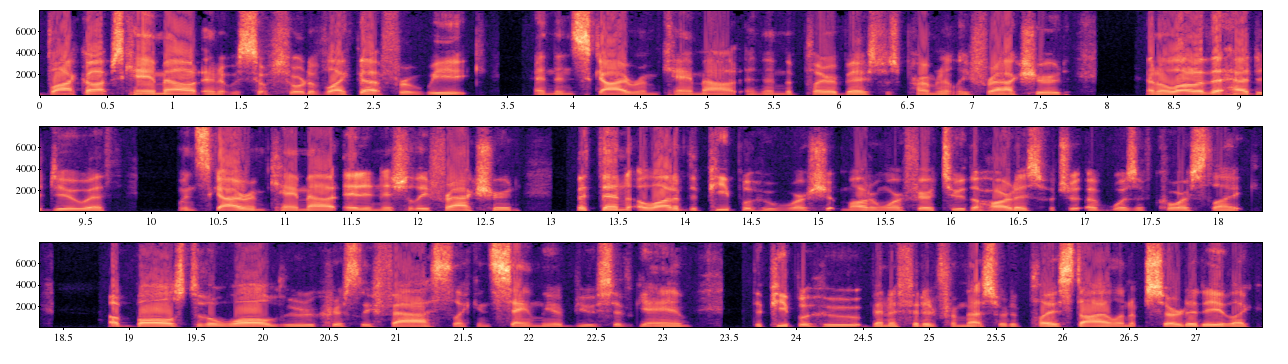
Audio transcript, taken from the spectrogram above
black ops came out and it was so, sort of like that for a week and then skyrim came out and then the player base was permanently fractured. And a lot of that had to do with when skyrim came out it initially fractured but then a lot of the people who worship modern warfare 2 the hardest which uh, was of course like a balls to the wall ludicrously fast like insanely abusive game. The people who benefited from that sort of play style and absurdity like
